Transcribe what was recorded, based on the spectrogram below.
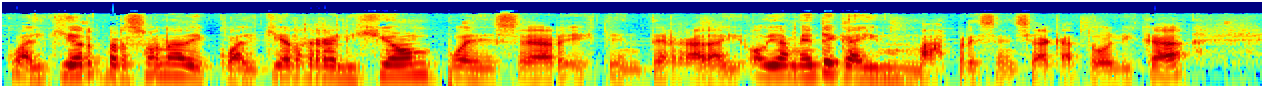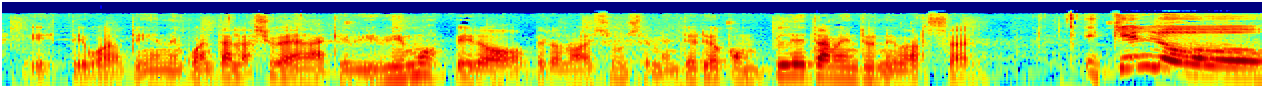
Cualquier persona de cualquier religión puede ser este, enterrada ahí. Obviamente que hay más presencia católica, este, bueno, teniendo en cuenta la ciudad en la que vivimos, pero, pero no, es un cementerio completamente universal. ¿Y quién lo,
